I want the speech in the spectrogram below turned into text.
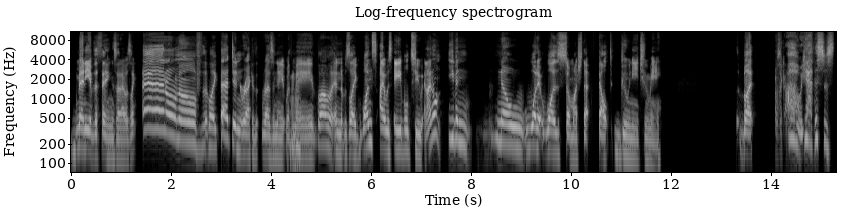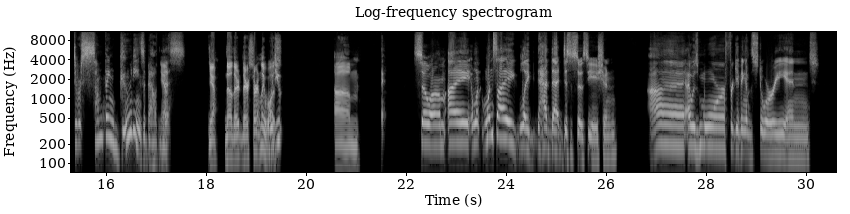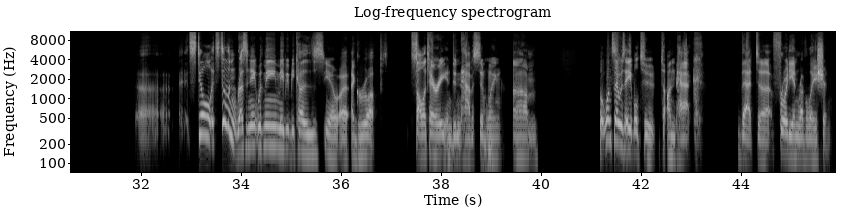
many of the things that I was like, "Eh, I don't know if the- like that didn't rec- resonate with Mhm. me. Blah, blah. And it was like once I was able to, and I don't even know what it was so much that felt goony to me, but I was like, oh yeah, this is there was something Goonies about Yeah. this. yeah. No, there there certainly was. you- um So um, I once I like had that disassociation, I I was more forgiving of the story, and uh, it still it still didn't resonate with me. Maybe because you know I, I grew up solitary and didn't have a sibling. Um, but once I was able to to unpack that uh, Freudian revelation,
